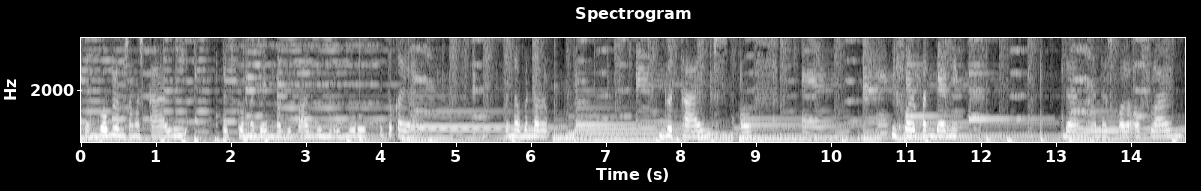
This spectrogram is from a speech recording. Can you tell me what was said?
Dan gue belum sama sekali. Terus gue ngejain pagi-pagi buru-buru. Itu kayak bener-bener good times of before pandemic. Dan ada sekolah offline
